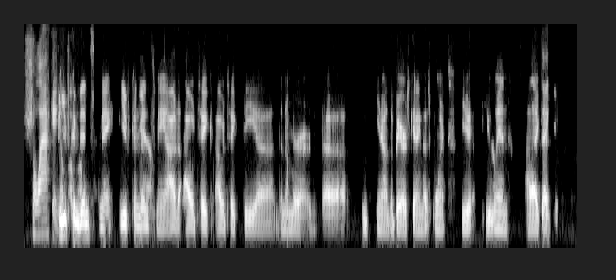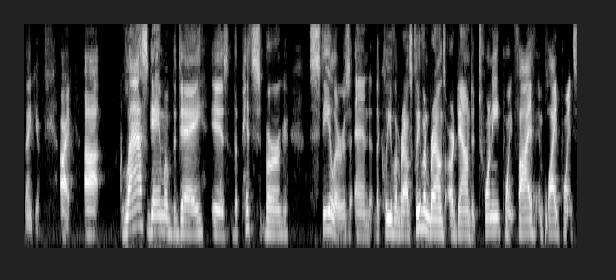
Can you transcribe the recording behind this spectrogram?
shellacking. You've of- convinced me. You've convinced me. I'd I would take I would take the uh, the number. Uh, you know, the Bears getting those points. You you win. I like Thank it. you. Thank you. All right. Uh, last game of the day is the Pittsburgh Steelers and the Cleveland Browns. Cleveland Browns are down to 20.5 implied points,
